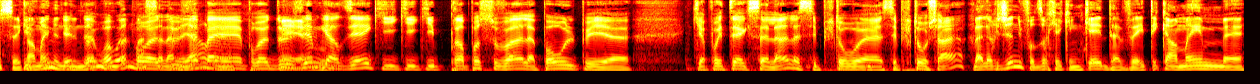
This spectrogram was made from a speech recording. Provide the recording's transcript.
c'est quand même une, bonne masse salariale. Ben, pour un deuxième euh, gardien qui, qui, qui prend pas souvent la pole puis euh, qui a pas été excellent. C'est plutôt euh, c'est plutôt cher. Ben, à l'origine, il faut dire que Kincaid avait été quand même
